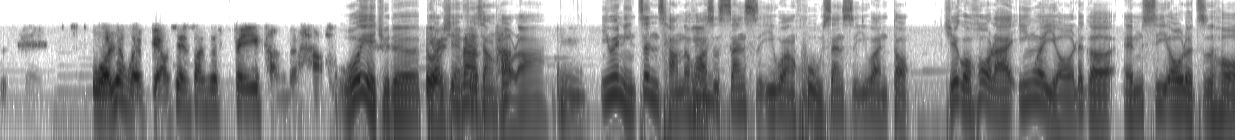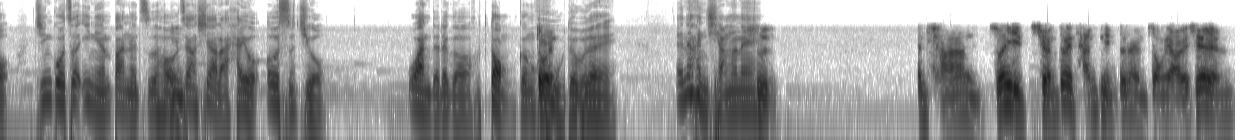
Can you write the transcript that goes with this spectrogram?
子。我认为表现算是非常的好。我也觉得表现非常好啦。嗯，因为你正常的话是三十一万户，三十一万栋，结果后来因为有那个 MCO 了之后，经过这一年半了之后，这样下来还有二十九万的那个栋跟户，对，对不对？哎，那很强了呢，是，很强，所以选对产品真的很重要。有些人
